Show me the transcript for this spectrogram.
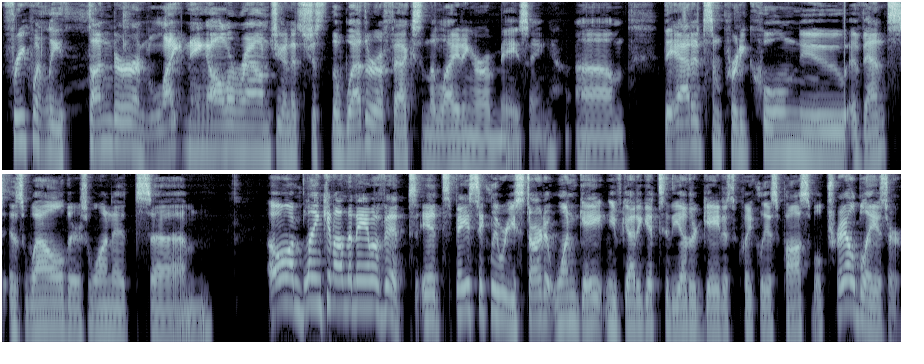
frequently thunder and lightning all around you, and it's just the weather effects and the lighting are amazing. Um, they added some pretty cool new events as well. There's one at um, oh, I'm blanking on the name of it. It's basically where you start at one gate and you've got to get to the other gate as quickly as possible. Trailblazer.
